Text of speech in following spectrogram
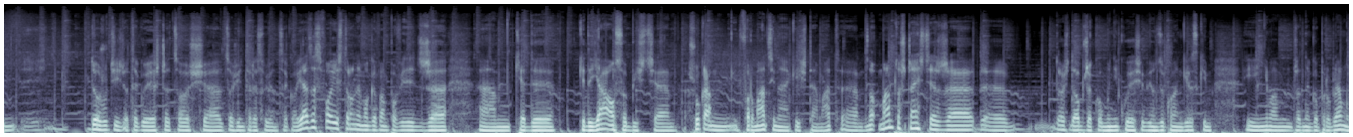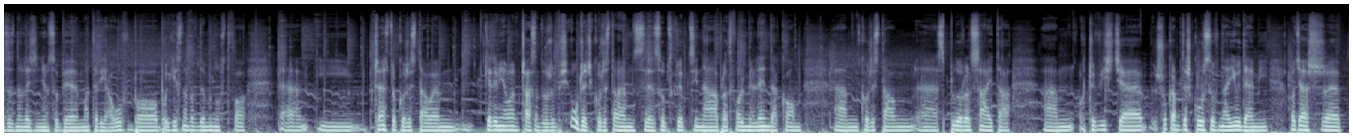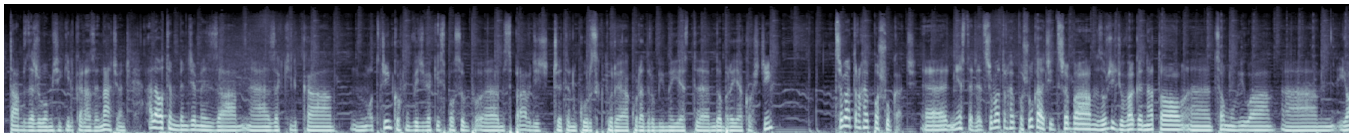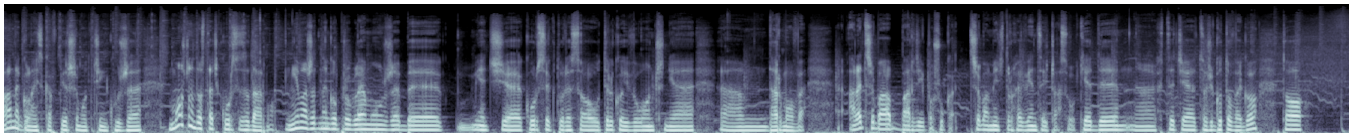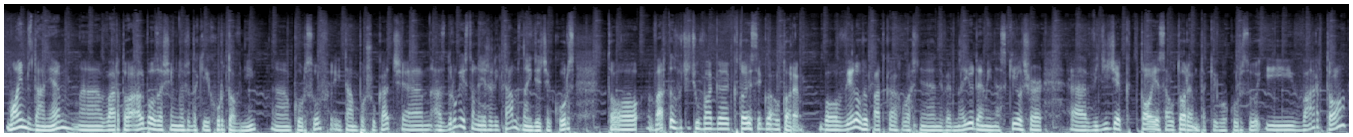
e, dorzucić do tego jeszcze coś, e, coś interesującego. Ja ze swojej strony mogę wam powiedzieć, że em, kiedy kiedy ja osobiście szukam informacji na jakiś temat, e, no mam to szczęście, że e, dość dobrze komunikuję się w języku angielskim i nie mam żadnego problemu ze znalezieniem sobie materiałów, bo, bo ich jest naprawdę mnóstwo e, i często korzystałem, kiedy miałem czas na to, żeby się uczyć, korzystałem z subskrypcji na platformie lynda.com, em, korzystałem e, z Pluralsighta, Um, oczywiście szukam też kursów na Udemy, chociaż e, tam zdarzyło mi się kilka razy naciąć, ale o tym będziemy za, e, za kilka mm, odcinków mówić, w jaki sposób sprawdzić, czy ten kurs, który akurat robimy, jest dobrej jakości. Trzeba trochę poszukać. E, niestety, trzeba trochę poszukać i trzeba zwrócić uwagę na to, e, co mówiła e, Joanna Golańska w pierwszym odcinku, że można dostać kursy za darmo. Nie ma żadnego problemu, żeby mieć e, kursy, które są tylko i wyłącznie darmowe, ale trzeba bardziej poszukać. Trzeba mieć trochę więcej czasu. Kiedy e, chcecie coś gotowego, to Moim zdaniem e, warto albo zasięgnąć do takiej hurtowni kursów i tam poszukać, e, a z drugiej strony, jeżeli tam znajdziecie kurs, to warto zwrócić uwagę, kto jest jego autorem, bo w wielu wypadkach właśnie, nie wiem, na Udemy, na Skillshare e, widzicie, kto jest autorem takiego kursu i warto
